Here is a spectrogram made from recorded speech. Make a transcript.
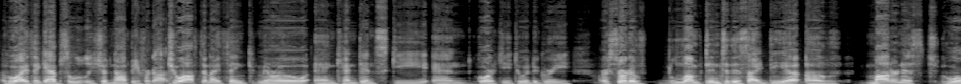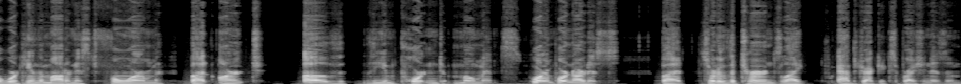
who I think absolutely should not be forgotten. Too often I think Miro and Kandinsky and Gorky to a degree are sort of lumped into this idea of modernists who are working in the modernist form but aren't of the important moments, who are important artists, but sort of the turns like abstract expressionism,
